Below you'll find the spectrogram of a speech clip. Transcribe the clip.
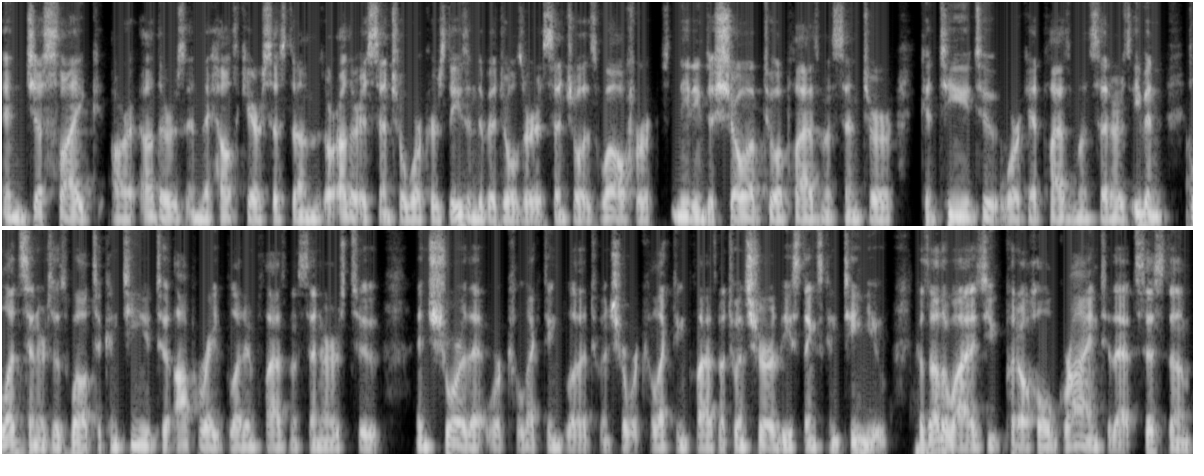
and just like our others in the healthcare systems or other essential workers, these individuals are essential as well for needing to show up to a plasma center, continue to work at plasma centers, even blood centers as well, to continue to operate blood and plasma centers to ensure that we're collecting blood, to ensure we're collecting plasma, to ensure these things continue. Because otherwise, you put a whole grind to that system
